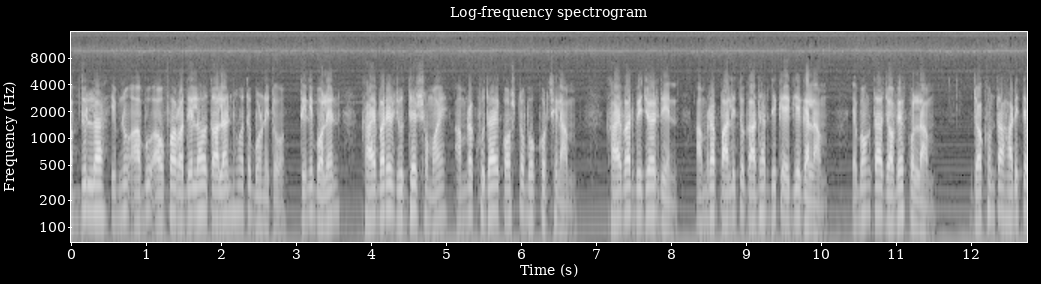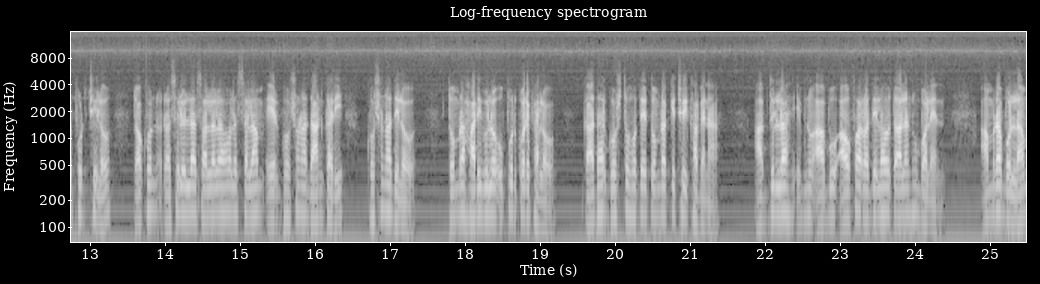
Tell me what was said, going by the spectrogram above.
আবদুল্লাহ ইবনু আবু আউফা রদিল্লাহ তাল্লাহ্ন হতে বর্ণিত। তিনি বলেন, খায়বারের যুদ্ধের সময় আমরা ক্ষুধায় কষ্ট ভোগ করছিলাম। খায়বার বিজয়ের দিন আমরা পালিত গাধার দিকে এগিয়ে গেলাম এবং তা জবেহ করলাম। যখন তা হাড়িতে ফুটছিল, তখন রসুলুল্লাহ সাল্লাহ সাল্লাম এর ঘোষণা দানকারী ঘোষণা দিল, তোমরা হাড়িগুলো উপুর করে ফেলো। গাধার গোস্ত হতে তোমরা কিছুই খাবে না। আবদুল্লাহ ইবনু আবু আউফা রদিল্লাহ তাল্লাহ্ন বলেন, আমরা বললাম,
